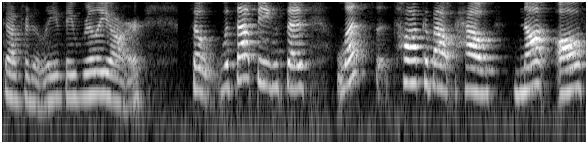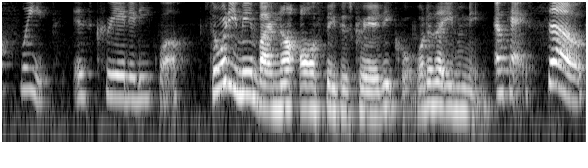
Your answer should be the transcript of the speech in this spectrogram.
Definitely, they really are. So, with that being said, let's talk about how not all sleep is created equal. So, what do you mean by not all sleep is created equal? What does that even mean? Okay, so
